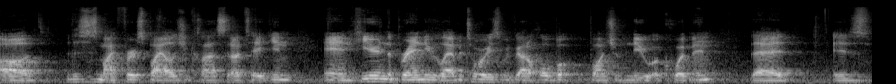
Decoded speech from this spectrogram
Uh, this is my first biology class that I've taken. And here in the brand new laboratories, we've got a whole bu bunch of new equipment that is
